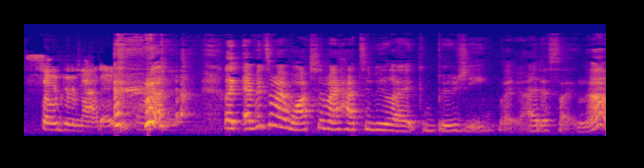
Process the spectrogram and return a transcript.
so dramatic. It. like every time I watch them, I had to be like bougie. Like I just like no,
